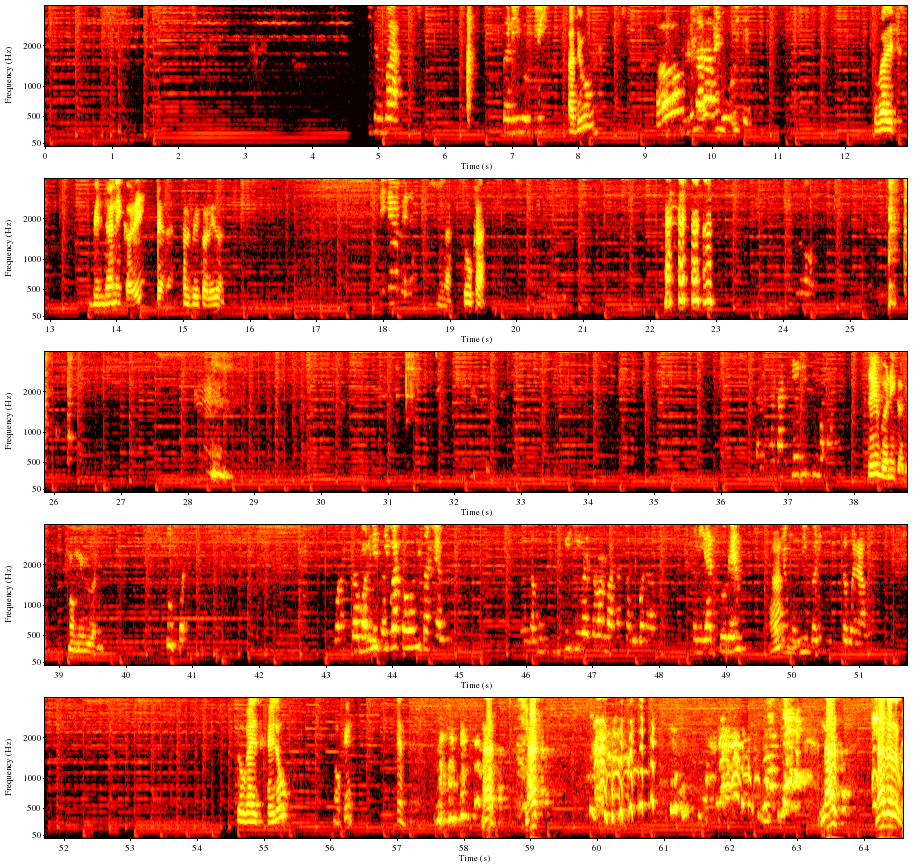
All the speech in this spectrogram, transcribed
તો guys ભીંડાની કઢી હલવી કરી દો ના તું ખા જેવી બની કઢી મમ્મી બી બની મસ્ત મમ્મી જીવા કહું બનાવ્યું એટલે હું બીજી જીવાય તમારી માટે કરી બનાવું. પણ યાદ તો રેમ હા? મમ્મી કઢી મસ્ત બનાવે. તો ગાઈસ ખાઈ લઉં? ઓકે નાસ નાસ. નાસ ના દાદુ.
